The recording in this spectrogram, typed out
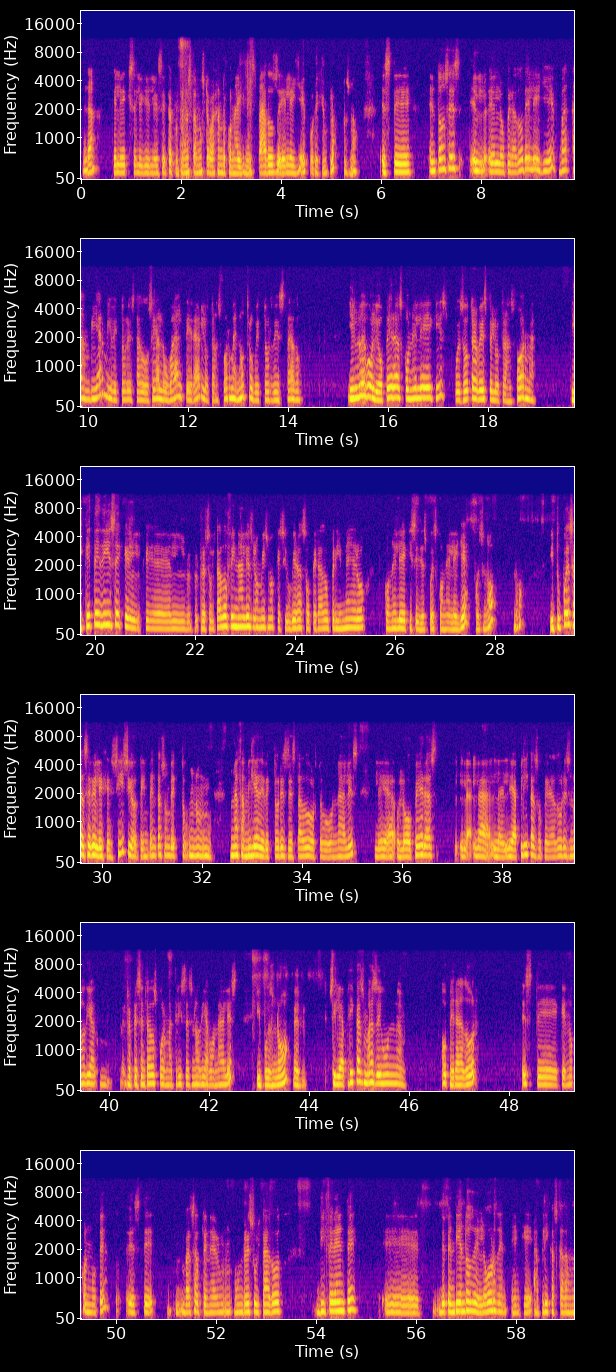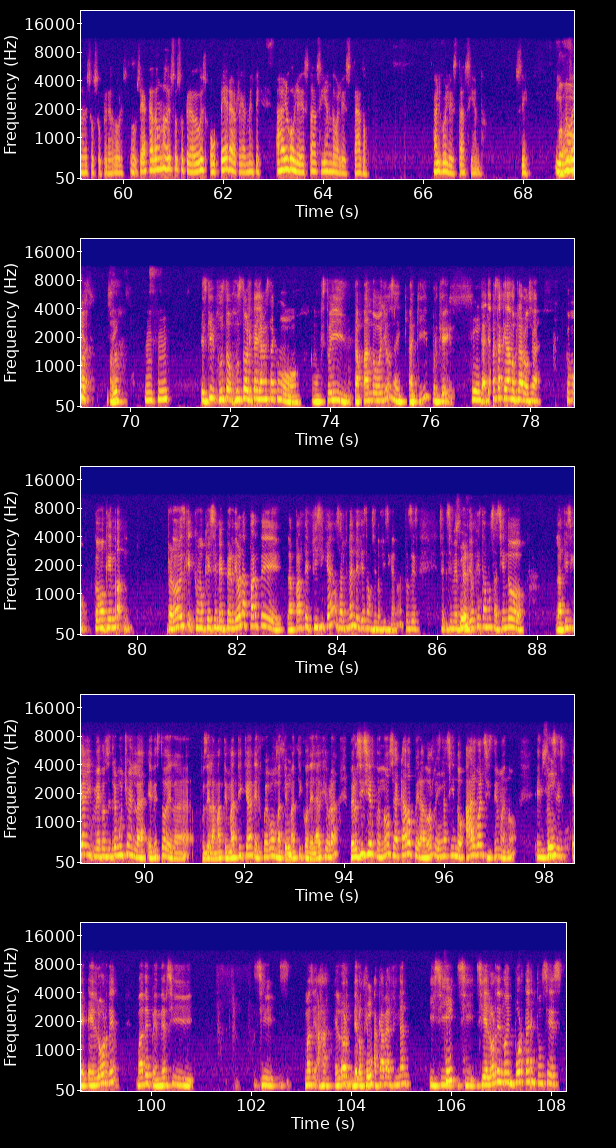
¿verdad? LX, LY, LZ, porque no estamos trabajando con estados de LY, por ejemplo, pues no. Este, entonces, el, el, operador LY va a cambiar mi vector de estado, o sea, lo va a alterar, lo transforma en otro vector de estado. Y luego le operas con LX, pues otra vez te lo transforma. ¿Y qué te dice que el, que el resultado final es lo mismo que si hubieras operado primero con LX y después con LY? Pues no, ¿no? Y tú puedes hacer el ejercicio, te inventas un vector, una familia de vectores de estado ortogonales, le, lo operas, le aplicas operadores no representados por matrices no diagonales, y pues no, si le aplicas más de un operador este, que no conmute, este, vas a obtener un, resultado diferente eh, dependiendo del orden en que aplicas cada uno de esos operadores. O sea, cada uno de esos operadores opera realmente, algo le está haciendo al Estado. Algo le está haciendo. Sí. Y no es... Sí. Es que justo, justo ahorita ya me está como, como que estoy tapando hoyos aquí, porque ya, ya, me está quedando claro, o sea, como, como que no, perdón, es que como que se me perdió la parte, la parte física, o sea, al final del día estamos haciendo física, ¿no? Entonces, se, me perdió que estamos haciendo la física y me concentré mucho en, la, en esto de la, pues de la matemática, del juego matemático, del álgebra, pero sí es cierto, ¿no? O sea, cada operador le está haciendo algo al sistema, ¿no? Entonces, e, el, orden va a depender si, si, más bien, ajá, el orden de lo que acabe al final. Y si, si, si el orden no importa, entonces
